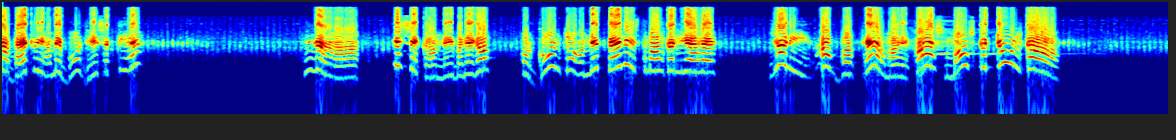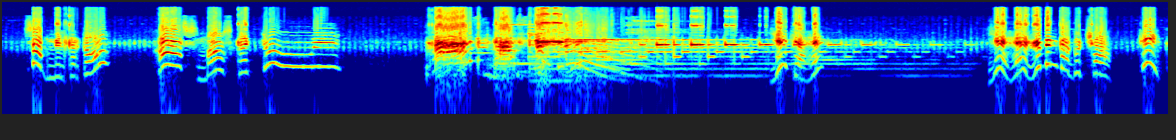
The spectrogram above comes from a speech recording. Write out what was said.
क्या बैटरी हमें वो दे सकती है? ना, इससे काम नहीं बनेगा, और गोंद तो हमने पहले इस्तेमाल कर लिया है। यानी, अब वक्त है हमारे खास माउस का टूल का। सब मिलकर कहो, खास माउस का टूल। ये क्या है? ये है रिबन का गुच्छा। ठीक,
